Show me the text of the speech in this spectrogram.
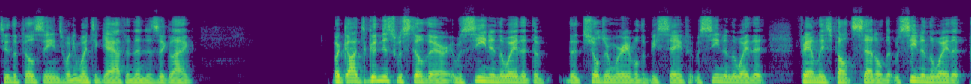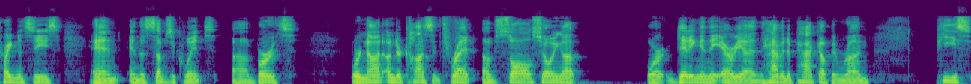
to the Philistines, when he went to Gath and then to Ziklag. But God's goodness was still there. It was seen in the way that the the children were able to be safe. It was seen in the way that families felt settled. It was seen in the way that pregnancies and and the subsequent uh, births were not under constant threat of Saul showing up or getting in the area and having to pack up and run. Peace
